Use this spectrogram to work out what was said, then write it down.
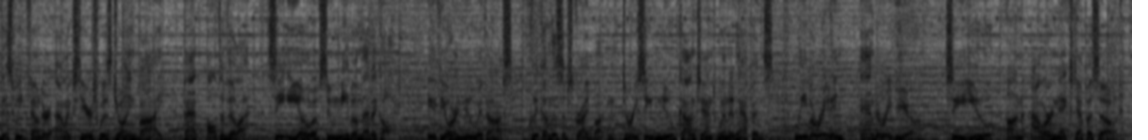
This week, founder Alex Thiersch was joined by Pat Altavilla, CEO of Suneva Medical. If you're new with us, click on the subscribe button to receive new content when it happens. Leave a rating and a review. See you on our next episode.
